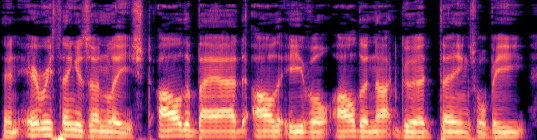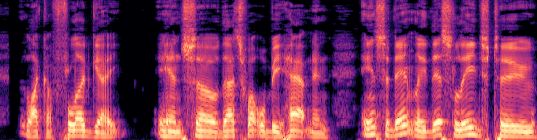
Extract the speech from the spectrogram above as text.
then everything is unleashed. All the bad, all the evil, all the not good things will be like a floodgate. And so that's what will be happening. Incidentally, this leads to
